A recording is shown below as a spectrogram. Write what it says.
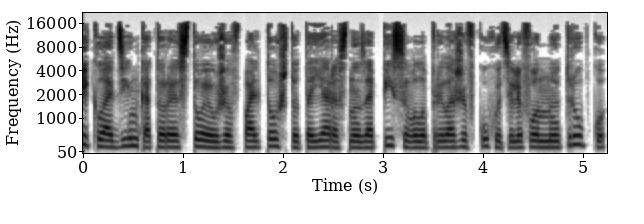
и Кладин, которая, стоя уже в пальто, что-то яростно записывала, приложив к уху телефонную трубку,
